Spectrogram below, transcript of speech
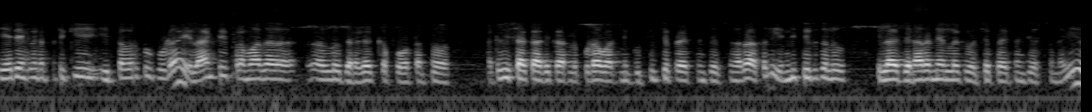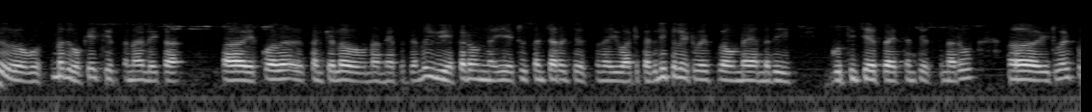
ఏదేమైనప్పటికీ ఇంతవరకు కూడా ఎలాంటి ప్రమాదాలు జరగకపోవడంతో అటవీ శాఖ అధికారులు కూడా వాటిని గుర్తించే ప్రయత్నం చేస్తున్నారు. అసలు ఎన్ని చిరుతలు ఇలా జనారణ్యంలోకి వచ్చే ప్రయత్నం చేస్తున్నాయి? వస్తున్నది ఒకే కీర్తన లేక ఆ, ఎక్కువ సంఖ్యలో ఉన్న నేపథ్యంలో ఇవి ఎక్కడ ఉన్నాయి? ఎటు సంచారం చేస్తున్నాయి? వాటి కదలికలు ఎటువైపుగా ఉన్నాయి అన్నది గుర్తించే ప్రయత్నం చేస్తున్నారు. ఇటువైపు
